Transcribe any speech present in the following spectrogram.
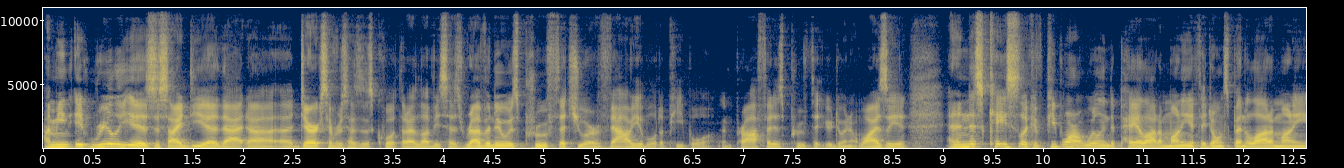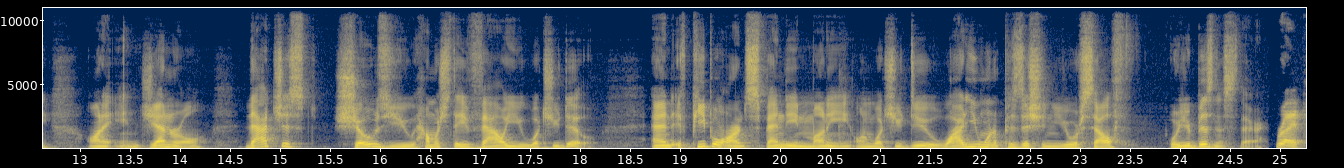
I mean, it really is this idea that uh, uh, Derek Sivers has this quote that I love. He says, "Revenue is proof that you are valuable to people, and profit is proof that you're doing it wisely." And in this case, look, if people aren't willing to pay a lot of money, if they don't spend a lot of money on it in general, that just shows you how much they value what you do. And if people aren't spending money on what you do, why do you want to position yourself or your business there? Right.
